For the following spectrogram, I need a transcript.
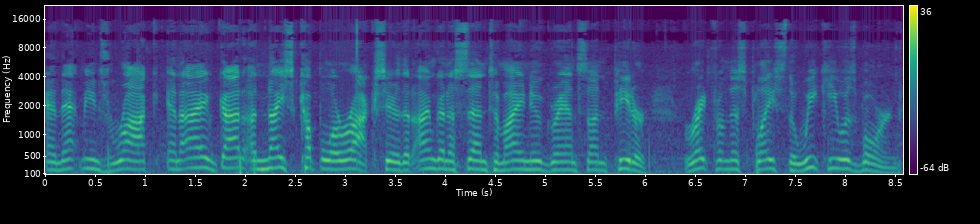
and that means rock and I've got a nice couple of rocks here that I'm going to send to my new grandson Peter right from this place the week he was born.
